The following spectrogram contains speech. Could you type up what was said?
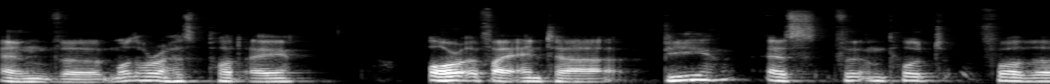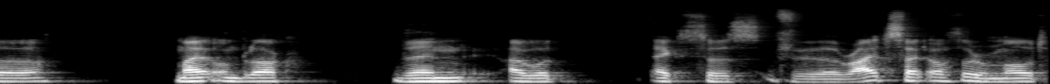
and the motor has port A. Or if I enter B as the input for the my own block, then I would access the right side of the remote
